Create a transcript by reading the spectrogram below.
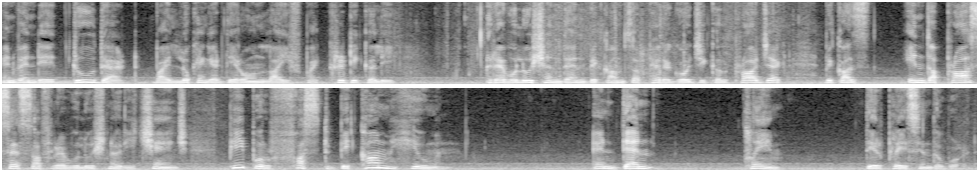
And when they do that by looking at their own life, by critically, revolution then becomes a pedagogical project because in the process of revolutionary change, people first become human and then claim their place in the world.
